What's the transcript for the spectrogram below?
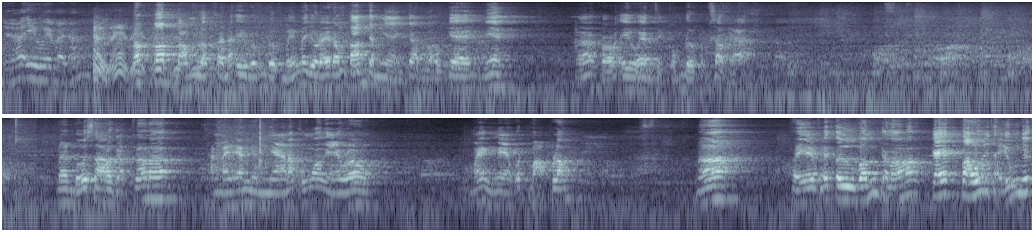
Vậy nó yêu em rồi đó. Nó có động lực thì nó yêu được được miễn nó vô đây đóng 800 ngàn cho anh là ok nha. Đó còn nó yêu em thì cũng được không sao cả. Nên bữa sau gặp nó đó thằng này em nhìn nhà nó cũng có nghèo đâu. Mấy thằng nghèo ít mập lắm. Đó thì em phải tư vấn cho nó cái tối thiểu nhất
